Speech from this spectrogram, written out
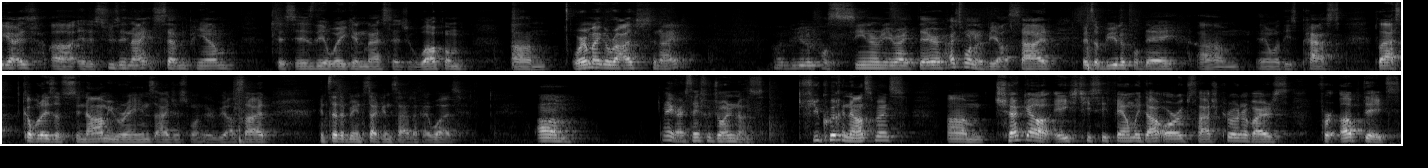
guys, uh, it is Tuesday night, 7 p.m. This is the Awaken Message. Welcome. Um, we're in my garage tonight. A beautiful scenery right there. I just wanted to be outside. It's a beautiful day, um, and with these past last couple days of tsunami rains, I just wanted to be outside instead of being stuck inside like I was. Um, hey guys, thanks for joining us. A few quick announcements. Um, check out htcfamily.org slash coronavirus for updates.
